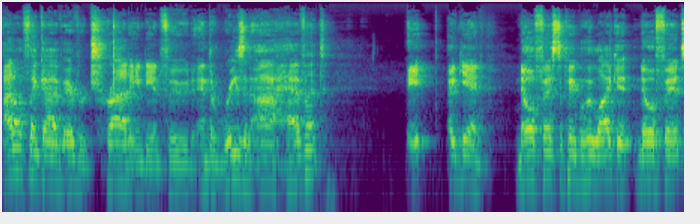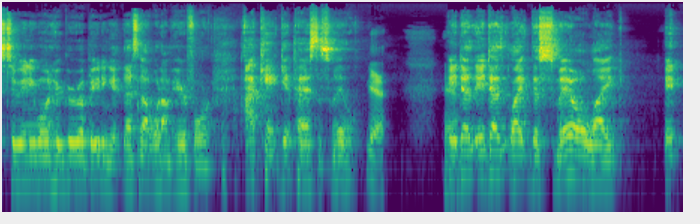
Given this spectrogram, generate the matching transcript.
I don't think I've ever tried Indian food, and the reason I haven't, it again, no offense to people who like it, no offense to anyone who grew up eating it. That's not what I'm here for. I can't get past the smell. Yeah, It does. It does like the smell. Like it.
